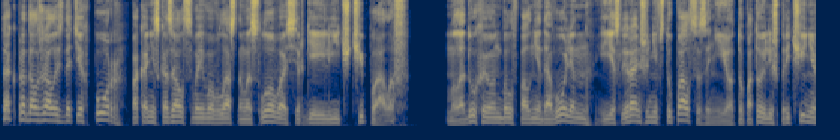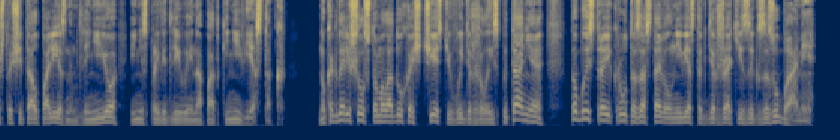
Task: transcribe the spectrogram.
Так продолжалось до тех пор, пока не сказал своего властного слова Сергей Ильич Чипалов. Молодухой он был вполне доволен, и если раньше не вступался за нее, то по той лишь причине, что считал полезным для нее и несправедливые нападки невесток но когда решил, что молодуха с честью выдержала испытание, то быстро и круто заставил невесток держать язык за зубами.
